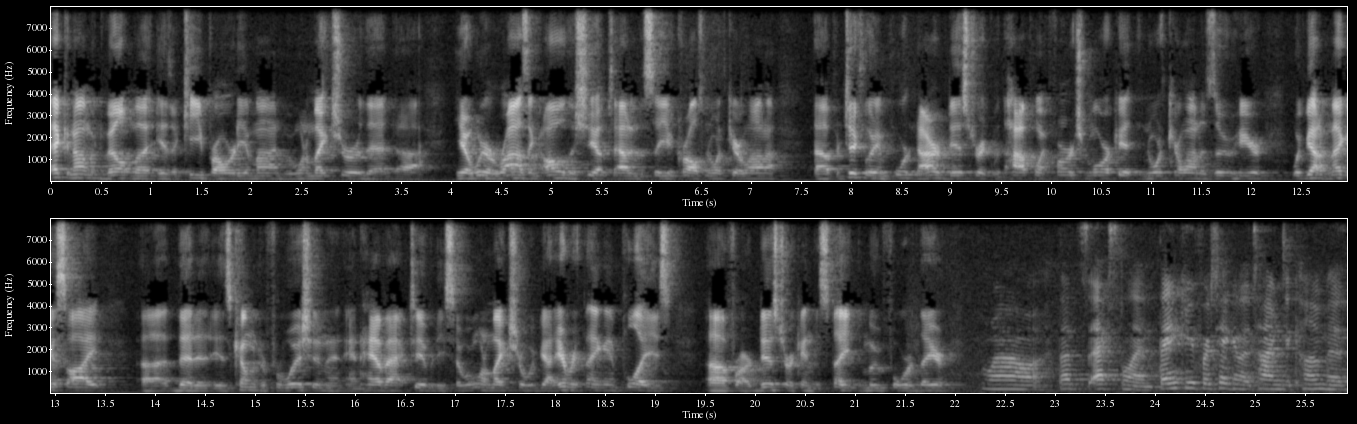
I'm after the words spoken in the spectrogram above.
Economic development is a key priority of mine. We want to make sure that uh, you know we're rising all the ships out in the sea across North Carolina. Uh, particularly important to our district with the High Point Furniture Market, the North Carolina Zoo here. We've got a mega site uh, that is coming to fruition and, and, have activity. So we want to make sure we've got everything in place uh, for our district and the state to move forward there. Wow, that's excellent. Thank you for taking the time to come and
